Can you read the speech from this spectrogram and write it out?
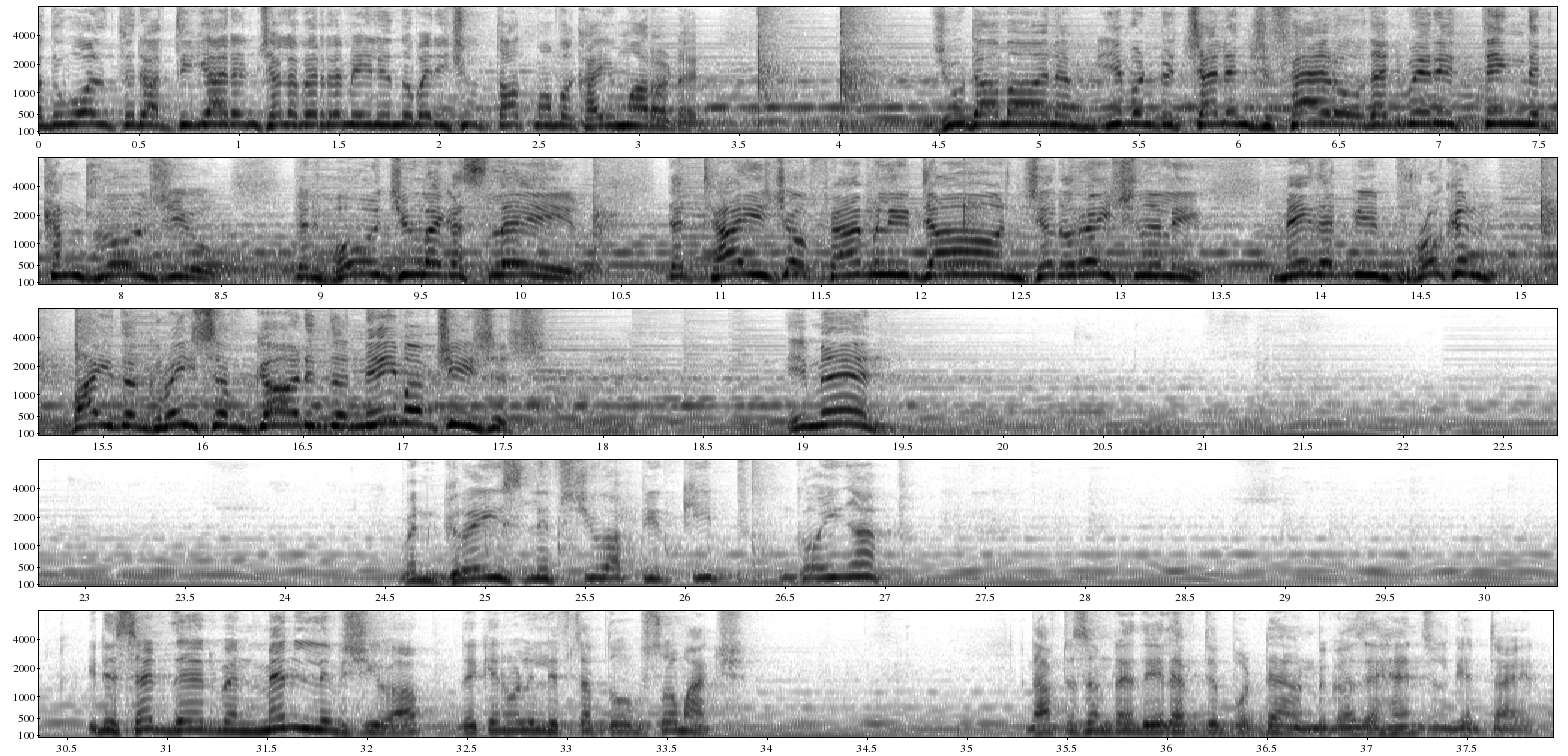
അതുപോലത്തെ ഒരു അധികാരം ചിലവരുടെ മേൽ ഇന്ന് പരിശുദ്ധാത്മാവ് കൈമാറട്ടെ Judamanam, even to challenge Pharaoh, that very thing that controls you, that holds you like a slave, that ties your family down generationally, may that be broken by the grace of God in the name of Jesus. Amen. When grace lifts you up, you keep going up. It is said that when men lifts you up, they can only lift up so much. And after some time, they'll have to put down because their hands will get tired.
